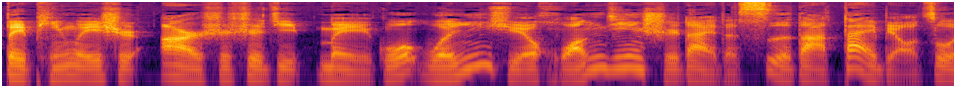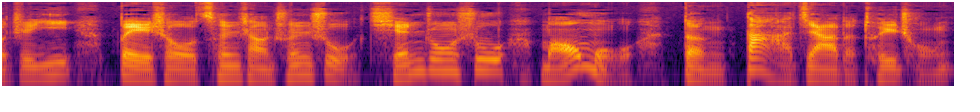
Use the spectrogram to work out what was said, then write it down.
被评为是二十世纪美国文学黄金时代的四大代表作之一，备受村上春树、钱钟书、毛姆等大家的推崇。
